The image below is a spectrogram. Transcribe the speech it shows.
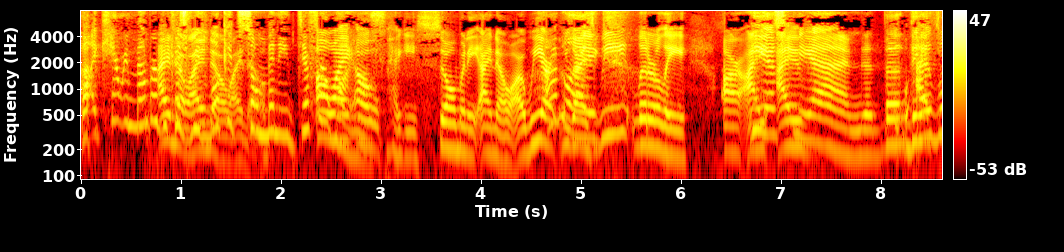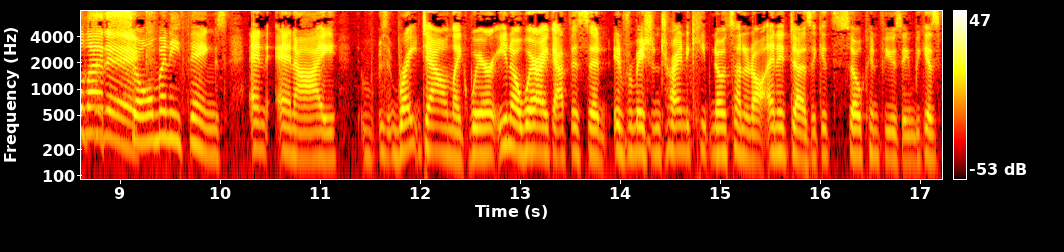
well, I can't remember because know, we I know, look at I so many different Oh, I, oh. Peggy, so many. I know. We are, I'm you guys, like- we literally are. I, I've- the the I've looked at so many things, and and I write down like where you know where I got this information, trying to keep notes on it all, and it does. It gets so confusing because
